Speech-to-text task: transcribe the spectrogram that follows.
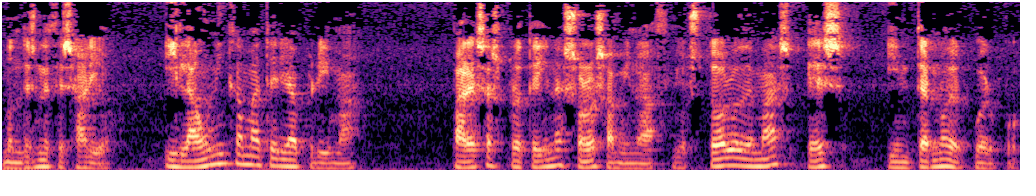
donde es necesario. Y la única materia prima para esas proteínas son los aminoácidos. Todo lo demás es interno del cuerpo.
